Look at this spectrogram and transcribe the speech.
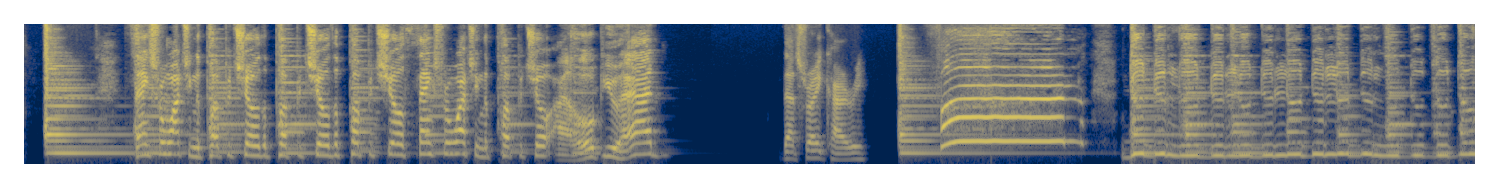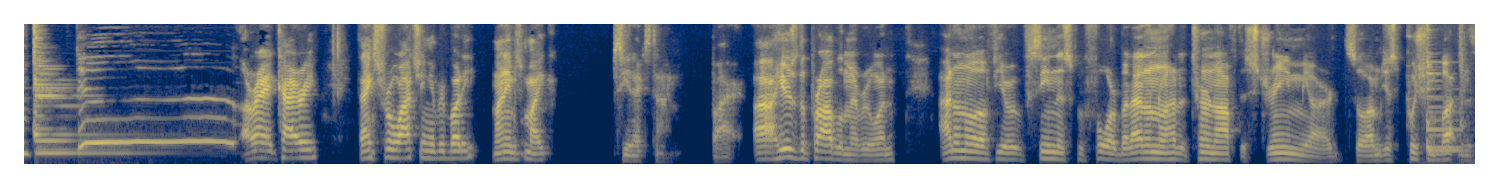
Thanks for watching the puppet show, the puppet show, the puppet show. Thanks for watching the puppet show. I hope you had. That's right, Kyrie. Do do do do do do do do do do do do. All right, Kyrie. Thanks for watching, everybody. My name's Mike. See you next time. Bye. Uh, here's the problem, everyone. I don't know if you've seen this before, but I don't know how to turn off the StreamYard. So I'm just pushing buttons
